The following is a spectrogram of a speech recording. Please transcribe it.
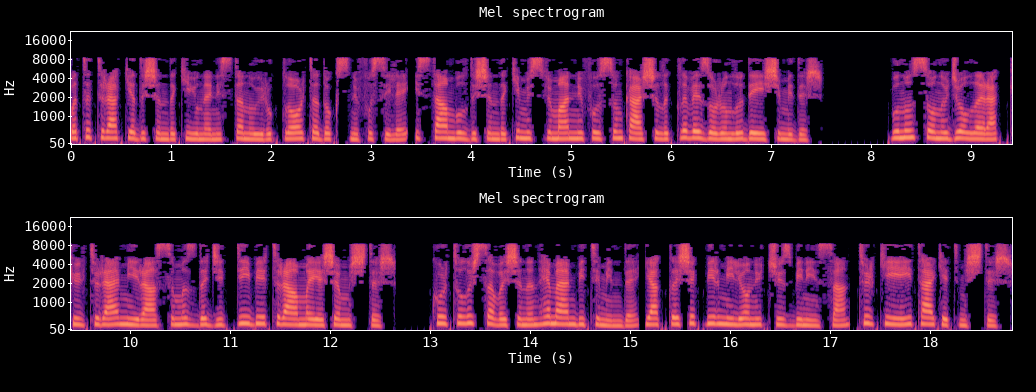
Batı Trakya dışındaki Yunanistan uyruklu Ortodoks nüfus ile, İstanbul dışındaki Müslüman nüfusun karşılıklı ve zorunlu değişimidir. Bunun sonucu olarak kültürel mirasımız da ciddi bir travma yaşamıştır. Kurtuluş Savaşı'nın hemen bitiminde, yaklaşık 1 milyon 300 bin insan, Türkiye'yi terk etmiştir.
